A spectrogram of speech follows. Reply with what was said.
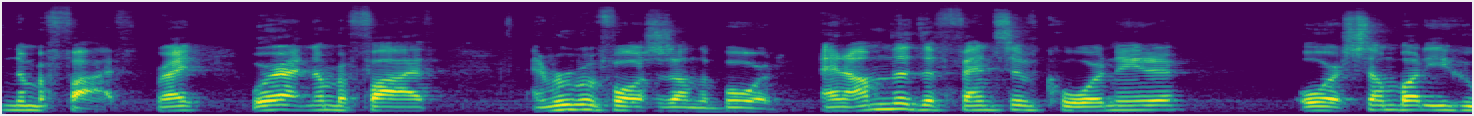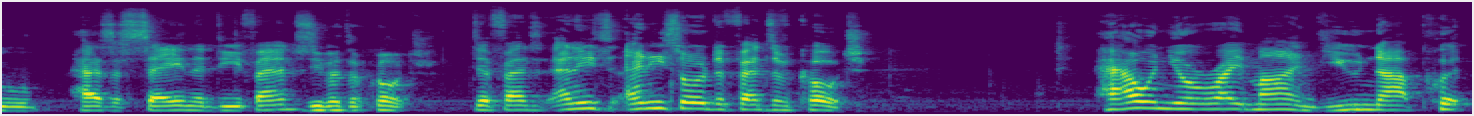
number five, right? We're at number five, and Reuben Foster's on the board, and I'm the defensive coordinator, or somebody who has a say in the defense Defensive coach. defense any any sort of defensive coach. How in your right mind do you not put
